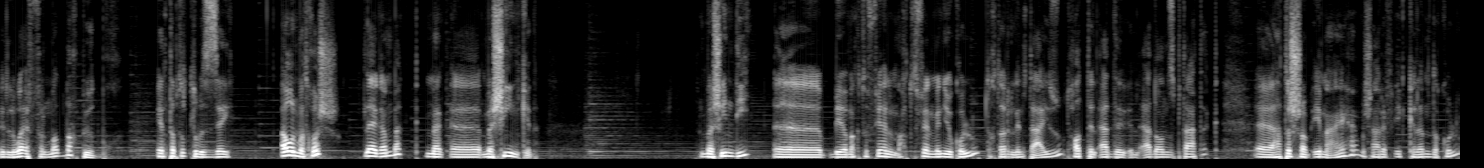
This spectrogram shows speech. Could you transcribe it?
اللي واقف في المطبخ بيطبخ. أنت بتطلب إزاي؟ أول ما تخش تلاقي جنبك آه، machine كده. ال machine دي آه، بيبقى مكتوب فيها محطوط فيها المنيو كله تختار اللي انت عايزه تحط ال add ال add-ons بتاعتك آه، هتشرب إيه معاها مش عارف إيه الكلام ده كله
